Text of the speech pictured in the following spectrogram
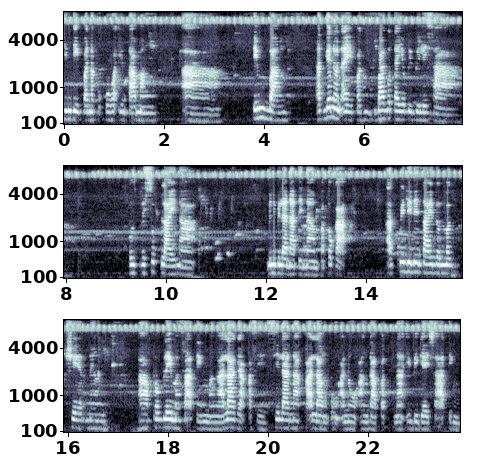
hindi pa nakukuha yung tamang ah, timbang. At ganun ay pag bago tayo bibili sa poultry supply na binibila natin ng patuka at pwede din tayo doon mag-share ng ah, problema sa ating mga alaga kasi sila nakaalam kung ano ang dapat na ibigay sa ating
